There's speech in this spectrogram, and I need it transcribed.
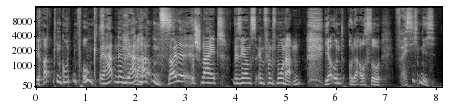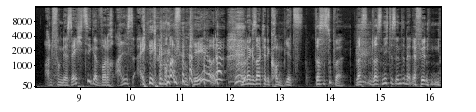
Wir hatten einen guten Punkt. Wir hatten einen, wir hatten einen, hatten's. Leute, es schneit. Wir sehen uns in fünf Monaten. Ja, und, oder auch so, weiß ich nicht, Anfang der 60er war doch alles einigermaßen okay, oder? Wenn man dann gesagt hätte, komm, jetzt, das ist super. Lass, lass nicht das Internet erfinden.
